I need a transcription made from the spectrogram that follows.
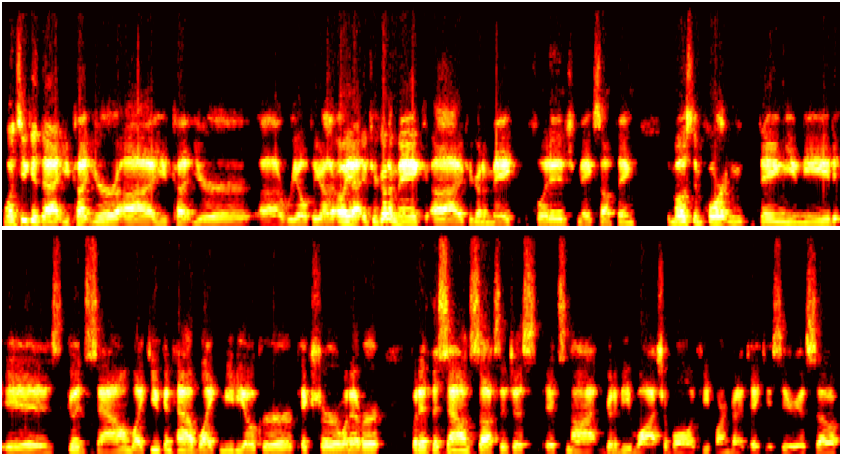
once you get that you cut your uh, you cut your uh, reel together. Oh yeah if you're gonna make uh, if you're gonna make footage make something the most important thing you need is good sound. Like you can have like mediocre picture or whatever, but if the sound sucks, it just it's not going to be watchable and people aren't going to take you serious. So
